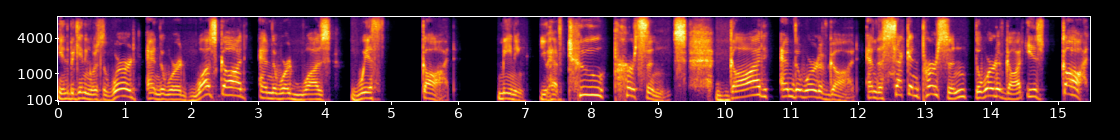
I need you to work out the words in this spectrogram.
In the beginning was the Word, and the Word was God, and the Word was with God, meaning you have two persons, God and the Word of God. And the second person, the Word of God, is God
